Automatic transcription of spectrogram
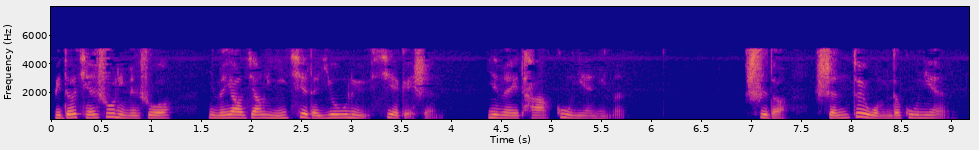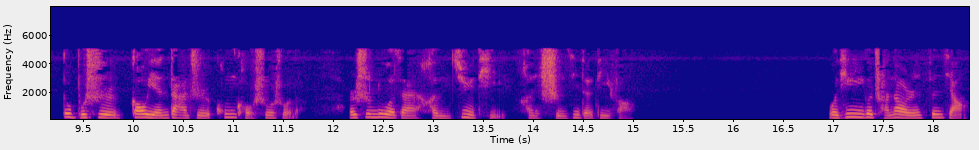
彼得前书里面说：“你们要将一切的忧虑卸给神，因为他顾念你们。”是的，神对我们的顾念都不是高言大志、空口说说的，而是落在很具体、很实际的地方。我听一个传道人分享，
